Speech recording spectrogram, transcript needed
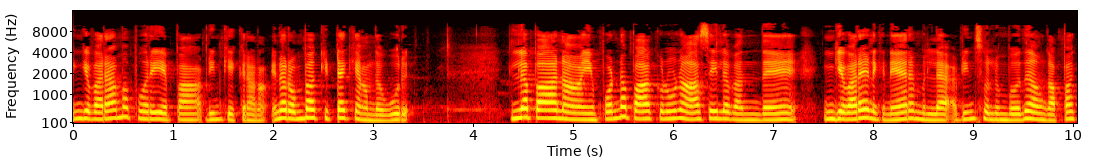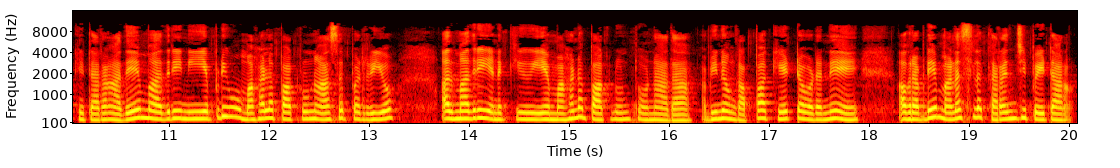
இங்கே வராமல் போறியப்பா? அப்படின்னு கேட்குறானா ஏன்னா ரொம்ப கிட்டக்கே அந்த ஊர். இல்லைப்பா நான் என் பொண்ணை பார்க்கணுன்னு ஆசையில் வந்தேன். இங்கே வர எனக்கு நேரம் இல்லை அப்படின்னு சொல்லும்போது அவங்க அப்பா கேட்டாராம் அதே மாதிரி நீ எப்படி உன் மகளை பார்க்கணுன்னு ஆசைப்படுறியோ அது மாதிரி எனக்கு என் மகனை பார்க்கணுன்னு தோணாதா? அப்படின்னு அவங்க அப்பா கேட்ட உடனே அவர் அப்படியே மனசில் கரைஞ்சி போயிட்டாராம்.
